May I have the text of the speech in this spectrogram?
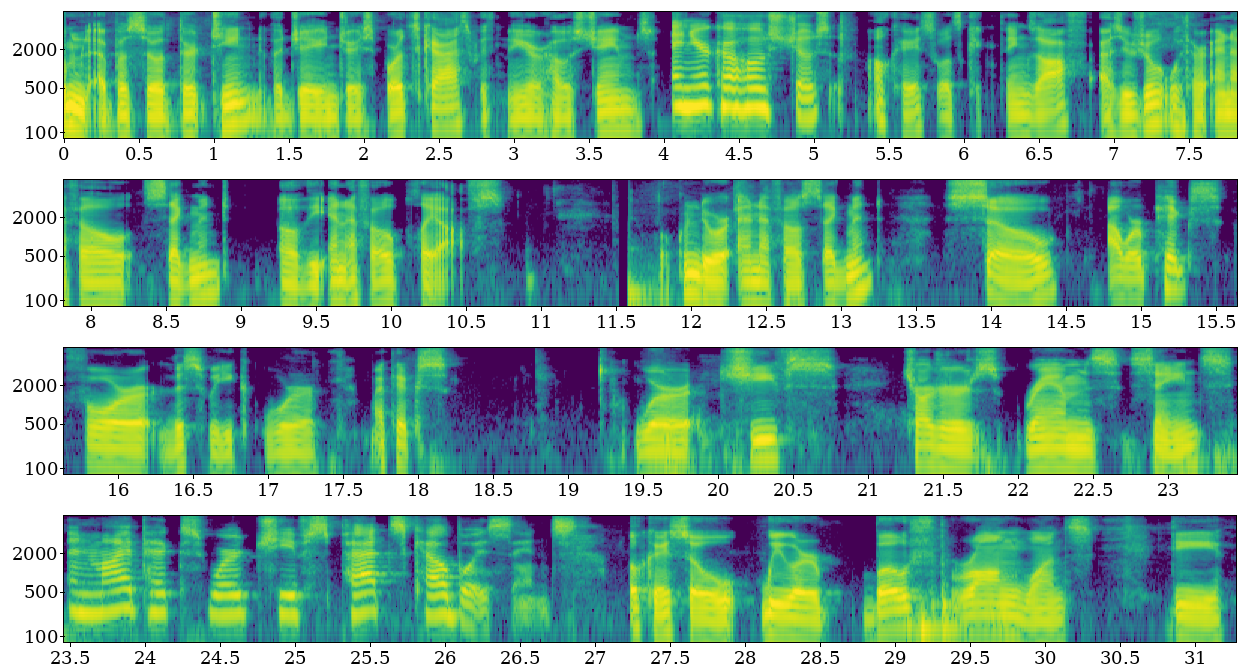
Welcome to episode 13 of the J and J Sportscast with me, your host James. And your co host, Joseph. Okay, so let's kick things off as usual with our NFL segment of the NFL playoffs. Welcome to our NFL segment. So, our picks for this week were my picks were Chiefs, Chargers, Rams, Saints. And my picks were Chiefs, Pats, Cowboys, Saints. Okay, so we were both wrong once. The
